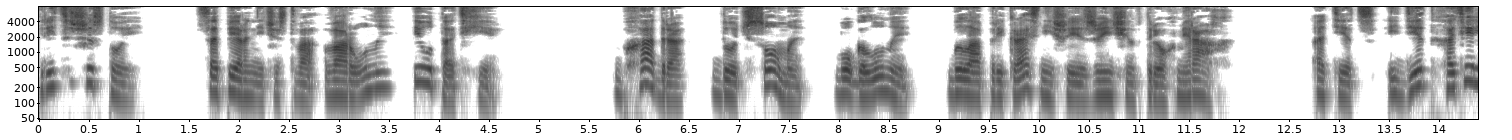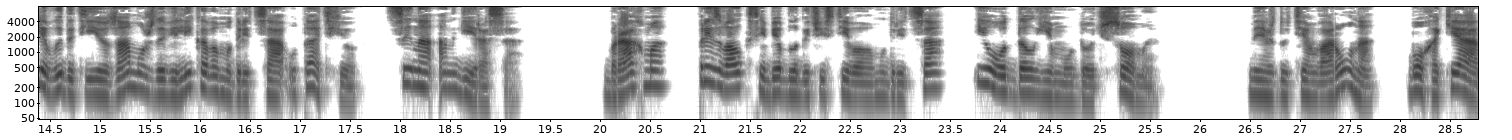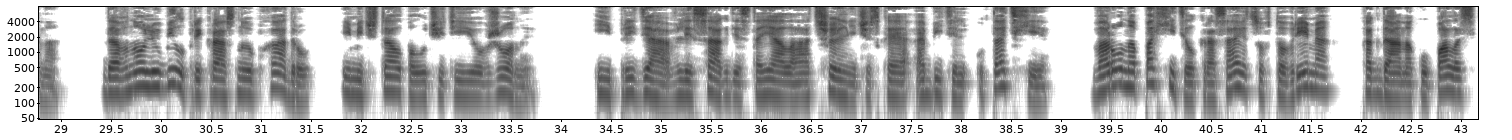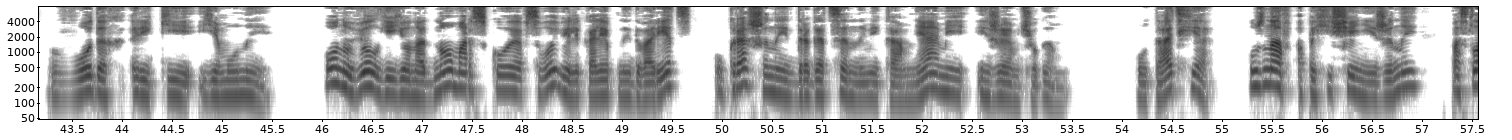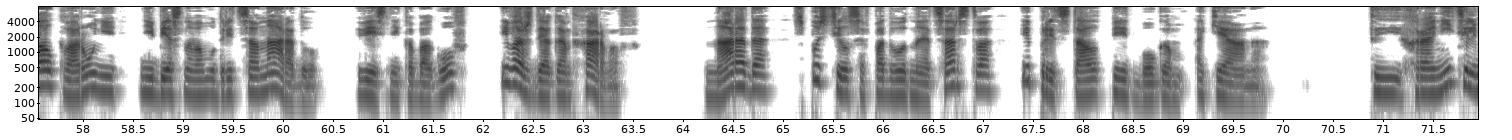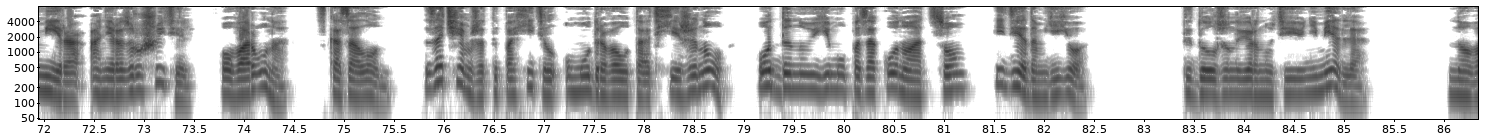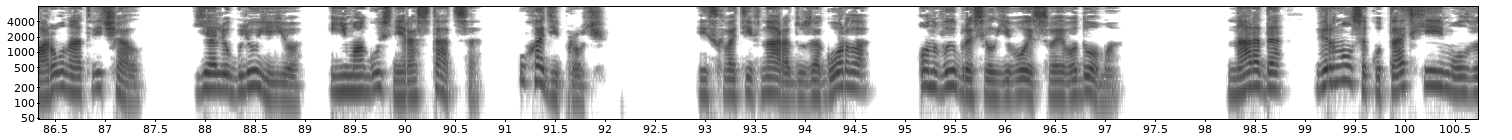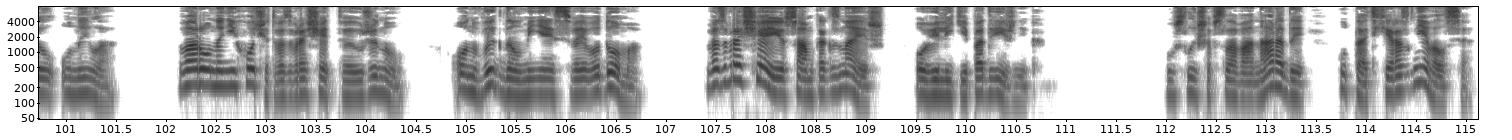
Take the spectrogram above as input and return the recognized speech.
36. Соперничество Варуны и Утатхи. Бхадра, дочь Сомы, бога Луны, была прекраснейшей из женщин в трех мирах. Отец и дед хотели выдать ее замуж за великого мудреца Утатхию, сына Ангираса. Брахма призвал к себе благочестивого мудреца и отдал ему дочь Сомы. Между тем Варуна, бог океана, давно любил прекрасную Бхадру и мечтал получить ее в жены. И, придя в леса, где стояла отшельническая обитель Утатхи, Варуна похитил красавицу в то время, когда она купалась в водах реки Емуны. Он увел ее на дно морское в свой великолепный дворец, украшенный драгоценными камнями и жемчугом. Утатхья, узнав о похищении жены, послал к Варуне небесного мудреца Нараду, вестника богов и вождя Гандхарвов. Нарада спустился в подводное царство и предстал перед богом океана. «Ты хранитель мира, а не разрушитель, о Варуна», — сказал он. «Зачем же ты похитил у мудрого Утатхи жену, отданную ему по закону отцом и дедом ее? Ты должен вернуть ее немедля». Но Варуна отвечал, «Я люблю ее и не могу с ней расстаться. Уходи прочь». И, схватив Нараду за горло, он выбросил его из своего дома. Нарада вернулся к Утатхе и молвил уныло. «Варуна не хочет возвращать твою жену. Он выгнал меня из своего дома. Возвращай ее сам, как знаешь, о великий подвижник». Услышав слова Нарады, Утатхи разгневался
